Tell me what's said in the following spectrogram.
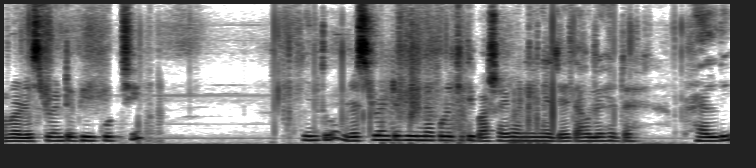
আমরা রেস্টুরেন্টে ভিড় করছি। কিন্তু রেস্টুরেন্টে ভিড় না করে যদি বাসায় বানিয়ে নিয়ে যায়, তাহলে সেটা হেলদি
